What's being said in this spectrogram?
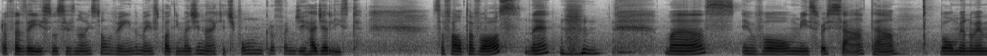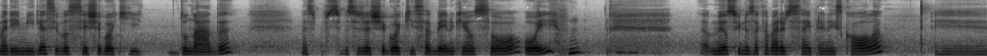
para fazer isso. Vocês não estão vendo, mas podem imaginar que é tipo um microfone de radialista. Só falta a voz, né? mas eu vou me esforçar, tá? Bom, meu nome é Maria Emília. Se você chegou aqui do nada, mas se você já chegou aqui sabendo quem eu sou, oi. Meus filhos acabaram de sair para ir na escola. É,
